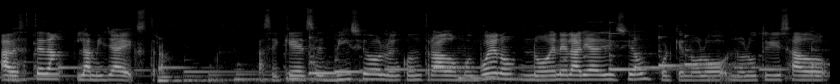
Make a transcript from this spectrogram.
a veces te dan la milla extra. Así que el servicio lo he encontrado muy bueno, no en el área de edición, porque no lo, no lo he utilizado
